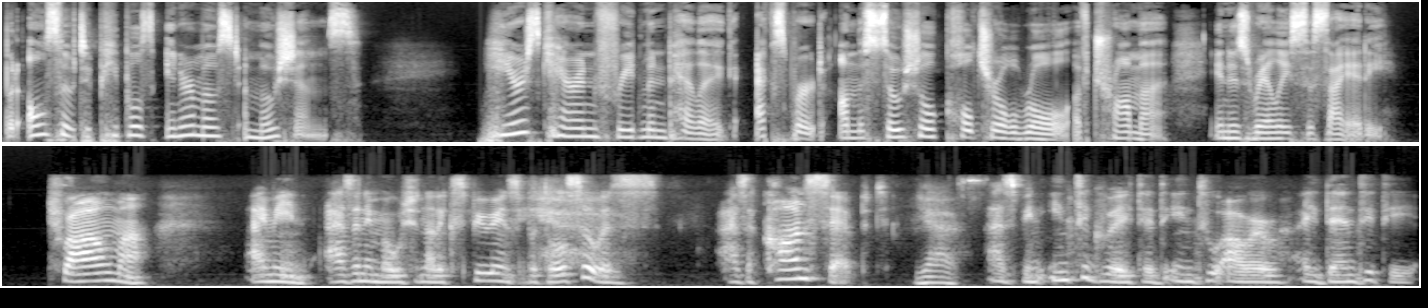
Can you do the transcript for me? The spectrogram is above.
but also to people's innermost emotions. Here's Keren Friedman Peleg, expert on the social cultural role of trauma in Israeli society. Trauma, I mean, as an emotional experience, but also as as a concept Yes. has been integrated into our identity.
